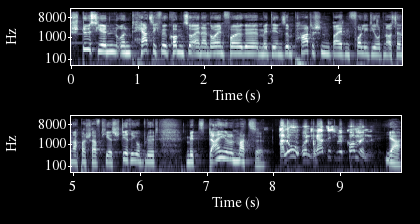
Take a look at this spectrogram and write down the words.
Stößchen und herzlich willkommen zu einer neuen Folge mit den sympathischen beiden Vollidioten aus der Nachbarschaft. Hier ist Stereoblöd mit Daniel und Matze. Hallo und herzlich willkommen. Ja,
